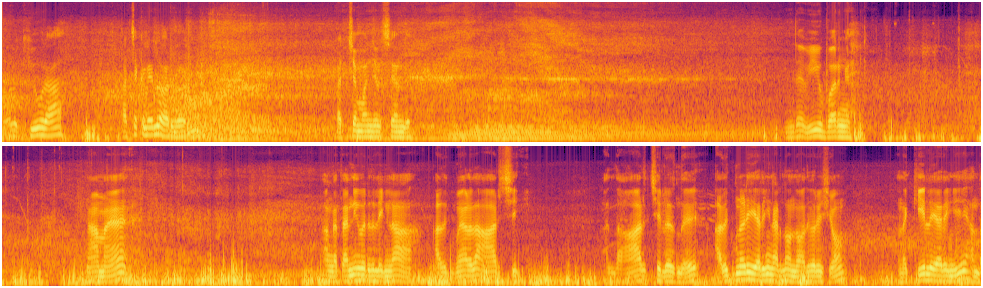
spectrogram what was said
எவ்வளோ க்யூரா பச்சை கலரில் வருது. பச்சை மஞ்சள் சேர்ந்து. இந்த வியூ பாருங்க. நாம் அங்கே தண்ணி வருது இல்லைங்களா? அதுக்கு மேலே தான் ஆர்ச்சி. அந்த ஆர்ச்சிலேருந்து அதுக்கு முன்னாடி இறங்கி நடந்து வந்தோம். அது ஒரு விஷயம். அந்த கீழே இறங்கி அந்த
